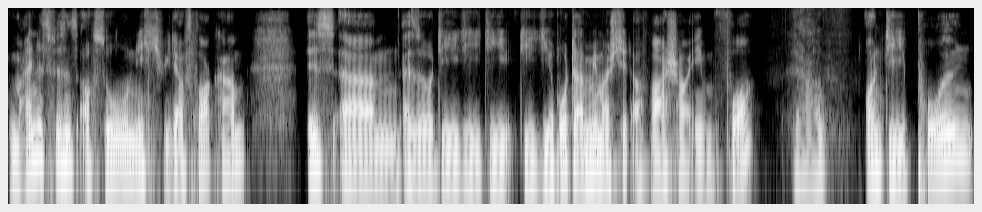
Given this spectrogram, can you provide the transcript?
meines Wissens auch so nicht wieder vorkam, ist, ähm, also die, die, die, die, die Rote Armee marschiert auf Warschau eben vor. Ja. Und die Polen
